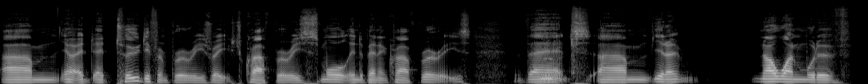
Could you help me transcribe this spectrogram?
Um, you know, at, at two different breweries, craft breweries, small independent craft breweries, that um, you know, no one would have.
